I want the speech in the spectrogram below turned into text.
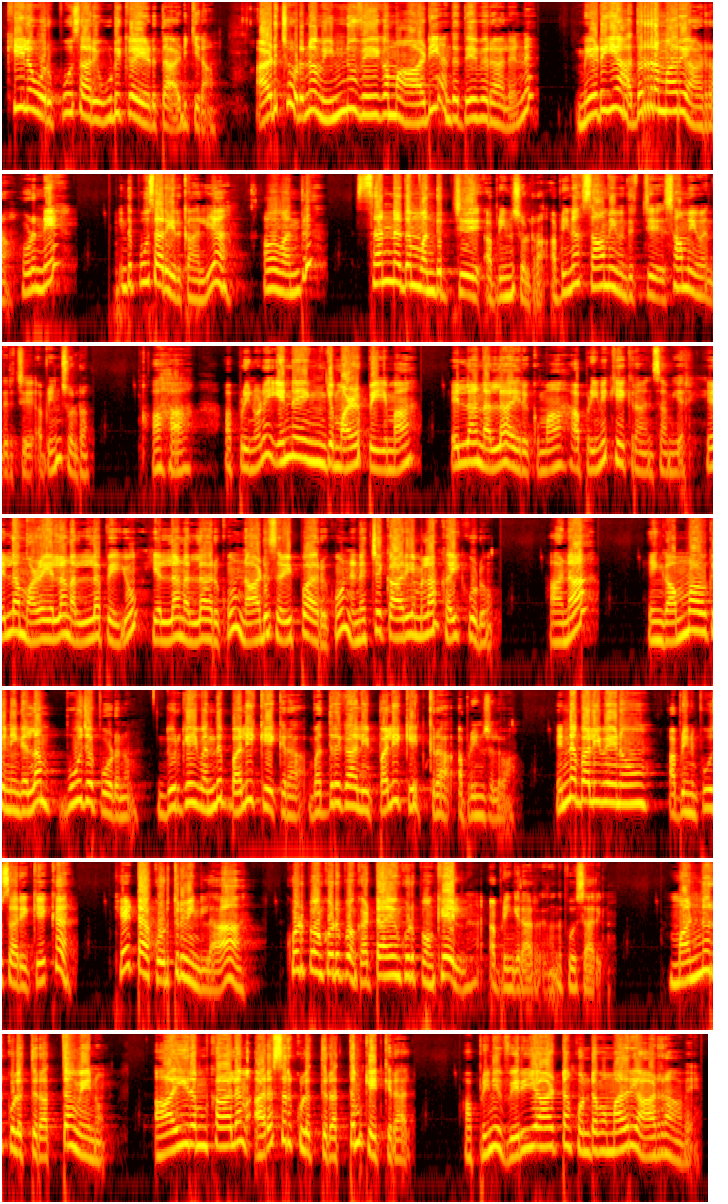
கீழே ஒரு பூசாரி உடுக்கை எடுத்து அடிக்கிறான். அடித்த உடனே அவன் இன்னும் வேகமாக ஆடி அந்த தேவராலன்னு மேடையே அதிர்ற மாதிரி ஆடுறான். உடனே இந்த பூசாரி இருக்கான் இல்லையா? அவன் வந்து சன்னதம் வந்துருச்சு அப்படின்னு சொல்கிறான் அப்படின்னா சாமி வந்துருச்சு சாமி வந்துருச்சு அப்படின்னு சொல்கிறான் ஆஹா அப்படின்னோடனே என்ன இங்கே மழை பெய்யுமா? எல்லாம் நல்லா இருக்குமா? அப்படின்னு கேட்குறான் சாமியார். எல்லாம் மழையெல்லாம் நல்லா பெய்யும் எல்லாம் நல்லா இருக்கும் நாடு செழிப்பாக இருக்கும் நினைச்ச காரியமெல்லாம் கை கூடும் ஆனால் எங்கள் அம்மாவுக்கு நீங்கள்லாம் பூஜை போடணும். துர்கை வந்து பலி கேட்குறா பத்ரகாளி பலி கேட்கிறா அப்படின்னு சொல்லுவான். என்ன பலி வேணும்? அப்படின்னு பூசாரி கேட்க கேட்டா கொடுத்துருவீங்களா? கொடுப்போம் கொடுப்போம் கட்டாயம் கொடுப்போம் கேள் அப்படிங்கிறாரு அந்த பூசாரி. மன்னர் குலத்து ரத்தம் வேணும். ஆயிரம் காலம் அரசர் குலத்து ரத்தம் கேட்கிறாள் அப்படின்னு வெறியாட்டம் கொண்டவன் மாதிரி ஆடுறான் அவன்.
